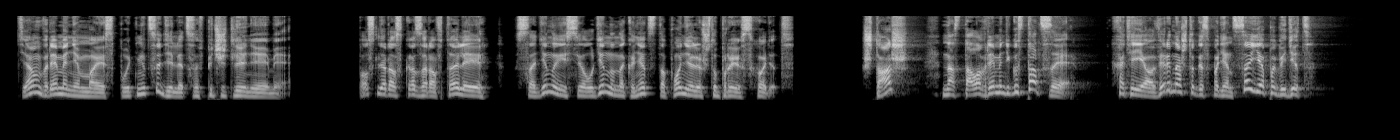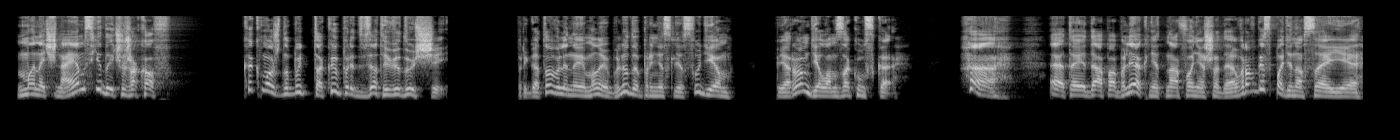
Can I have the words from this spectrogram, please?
Тем временем мои спутницы делятся впечатлениями. После рассказа Рафталии, Садина и Селдина наконец-то поняли, что происходит. Что ж, настало время дегустации. Хотя я уверена, что господин Сэйя победит. Мы начинаем с еды чужаков. Как можно быть такой предвзятой ведущей? Приготовленные мной блюда принесли судьям. Первым делом закуска. Ха, эта еда поблекнет на фоне шедевров господина Сэйи.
